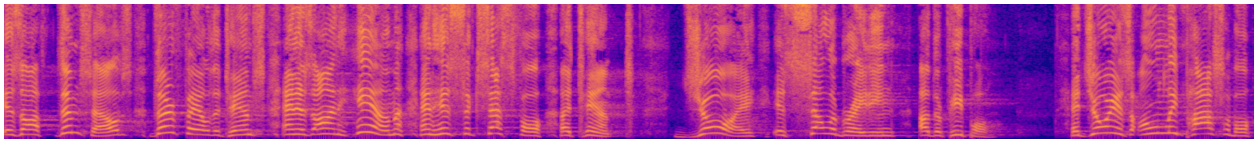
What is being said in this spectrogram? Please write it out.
is off themselves, their failed attempts, and is on him and his successful attempt. Joy is celebrating other people. And joy is only possible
